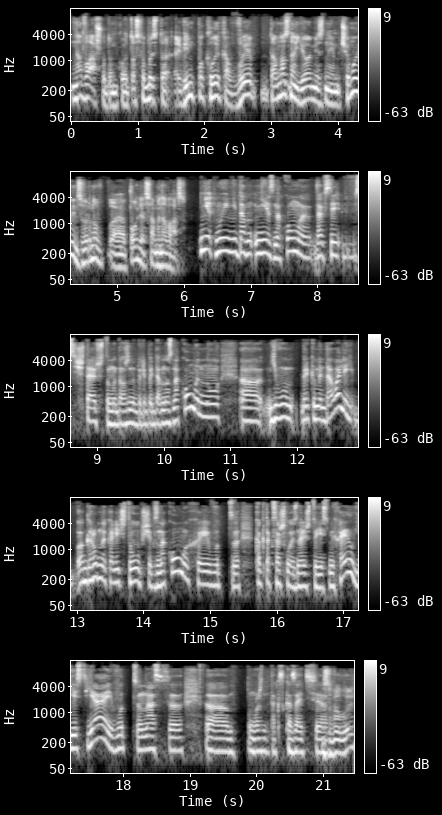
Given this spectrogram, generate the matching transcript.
на вашу думку, от особисто він покликав? Ви давно знайомі з ним. Чому він звернув е, погляд саме на вас? Нет, мы не, дав- не знакомы, да, все считают, что мы должны были быть давно знакомы, но э, его рекомендовали огромное количество общих знакомых, и вот э, как так сошлось, знали, что есть Михаил, есть я, и вот нас, э, э, можно так сказать, э, Звели?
